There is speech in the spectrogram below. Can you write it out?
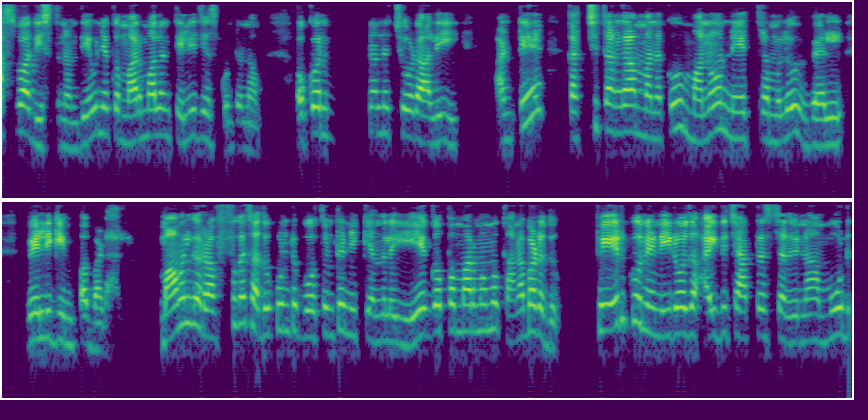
ఆస్వాదిస్తున్నాం. దేవుని యొక్క మర్మాలను తెలియజేసుకుంటున్నాం. ఒకరిని చూడాలి అంటే ఖచ్చితంగా మనకు మనోనేత్రములు వెల్ వెలిగింపబడాలి. మామూలుగా రఫ్గా చదువుకుంటూ పోతుంటే నీకు అందులో ఏ గొప్ప మర్మము కనబడదు. పేరుకు నేను ఈరోజు ఐదు చాప్టర్స్ చదివినా మూడు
